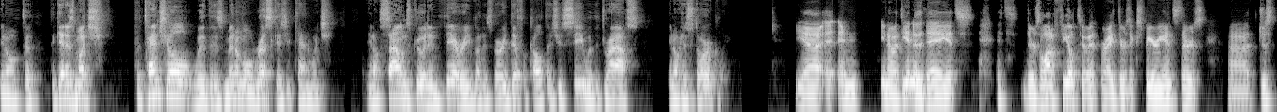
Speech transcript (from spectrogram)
you know to, to get as much potential with as minimal risk as you can which you know, sounds good in theory, but it's very difficult as you see with the drafts, you know, historically. Yeah, and you know, at the end of the day, it's it's there's a lot of feel to it, right? There's experience. There's uh, just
